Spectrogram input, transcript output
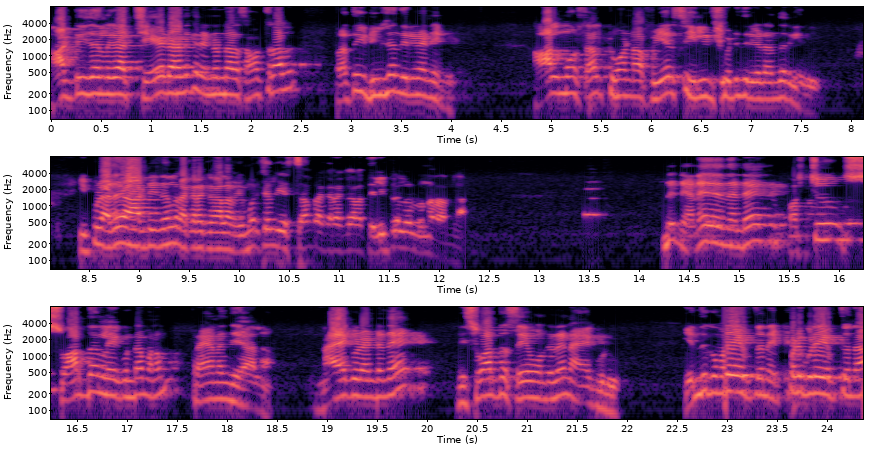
ఆర్టిజన్లుగా చేయడానికి రెండున్నర సంవత్సరాలు ప్రతి డివిజన్ తిరిగినా నేను. Almost all two and half years ఇల్లు పెట్టి తిరగడం జరిగింది. ఇప్పుడు అదే ఆర్టిజన్లు రకరకాల విమర్శలు చేస్తాం రకరకాల తెలివికలు ఉన్నారు అందులో. అంటే నేను అనేది ఏంటంటే ఫస్ట్ స్వార్థం లేకుండా మనం ప్రయాణం చేయాలి? నాయకుడు అంటేనే నిస్వార్థ సేవ ఉంటేనే నాయకుడు. ఎందుకు మరే చెప్తున్నా? ఇప్పటికి కూడా చెప్తున్నా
